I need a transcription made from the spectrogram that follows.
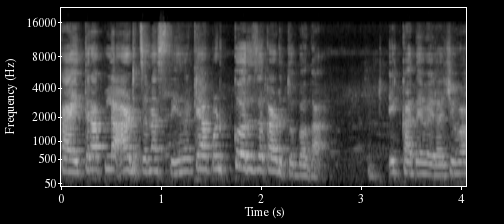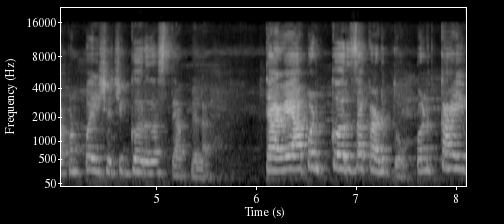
काही तर आपला अडचण असते त्यासाठी आपण कर्ज काढतो बघा. एखाद्या वेळेला जेव्हा आपण पैशाची गरज असते आपल्याला त्यावेळी आपण कर्ज काढतो. पण काही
